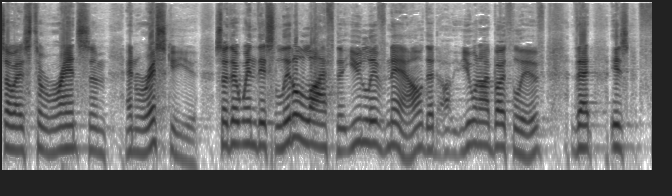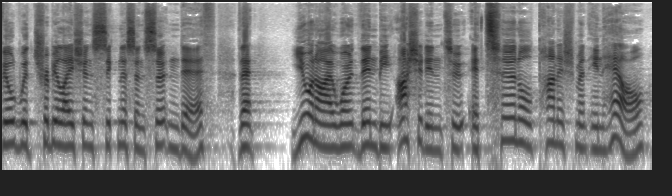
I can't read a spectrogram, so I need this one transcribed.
so as to ransom and rescue you. So that when this little life that you live now, that uh, you and I both live, that is filled with tribulation, sickness, and certain death, that you and I won't then be ushered into eternal punishment in hell.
